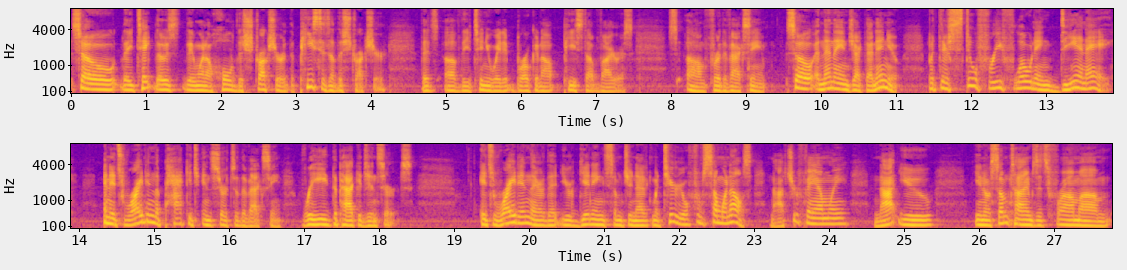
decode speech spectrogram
So they take those. They want to hold the structure, the pieces of the structure that's of the attenuated, broken up, pieced up virus um, for the vaccine. So and then they inject that in you but there's still free floating DNA. And it's right in the package inserts of the vaccine. Read the package inserts. it's right in there that you're getting some genetic material from someone else, not your family, not you. You know, sometimes it's from um,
